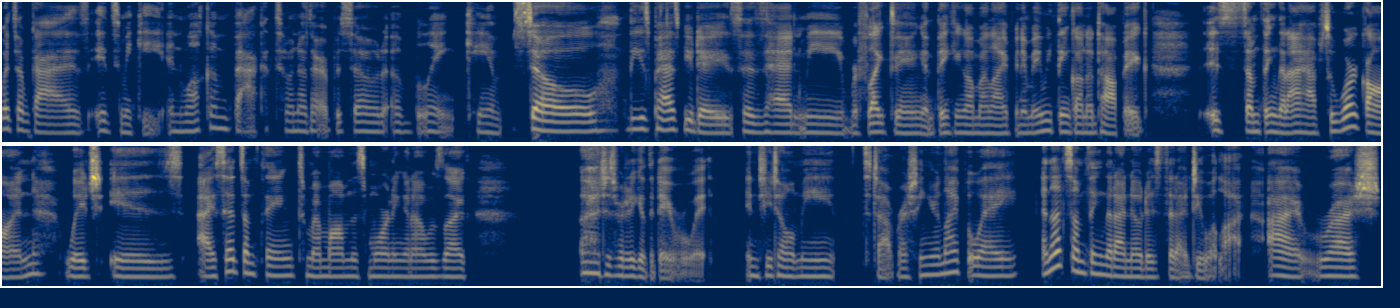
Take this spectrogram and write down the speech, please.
What's up, guys? It's Mickey, and welcome back to another episode of Blank Canvas. So, these past few days has had me reflecting and thinking on my life, and it made me think on a topic. Is something that I have to work on, which is I said something to my mom this morning, and I was like, I just ready to get the day over with. And she told me, stop rushing your life away and that's something that I notice that I do a lot. I rush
